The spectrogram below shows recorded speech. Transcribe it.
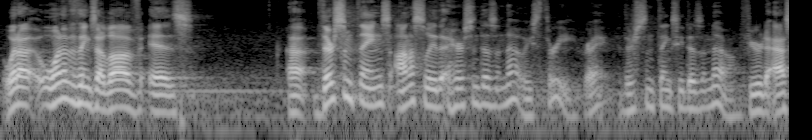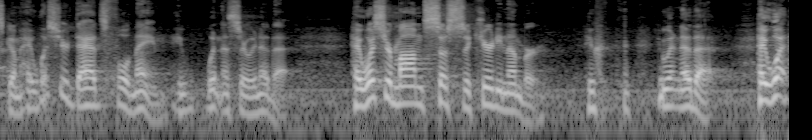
What I, one of the things I love is uh, there's some things, honestly, that Harrison doesn't know. He's three, right? There's some things he doesn't know. If you were to ask him, hey, what's your dad's full name? He wouldn't necessarily know that. Hey, what's your mom's social security number? He, he wouldn't know that. Hey, what,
